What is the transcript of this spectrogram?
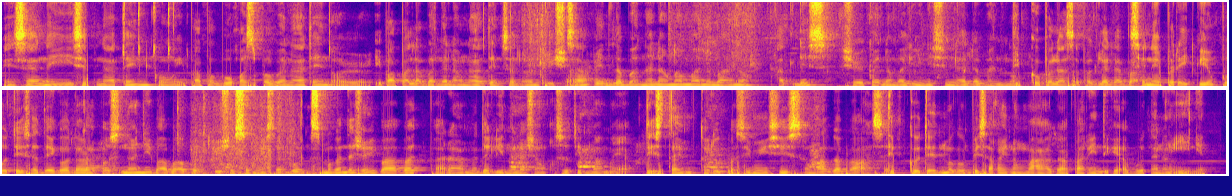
Minsan naiisip natin kung ipapabukas pa ba natin or ipapalaban na lang natin sa laundry shop. Sa akin, laban na lang ng mano-mano. At least, sure ka na malinis yung lalaban mo. Tip ko pala sa paglalaba. Sineperate ko yung puti sa decolor. Tapos nun, ibababad ko siya sa may sabon. Mas maganda siya ibabad para madali na lang siyang kusutin mamaya. This time, tulog pa si Mrs. Umaga pa kasi. Tip ko din, mag-umpisa kayo ng maaga para hindi kayo abutan ng init.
